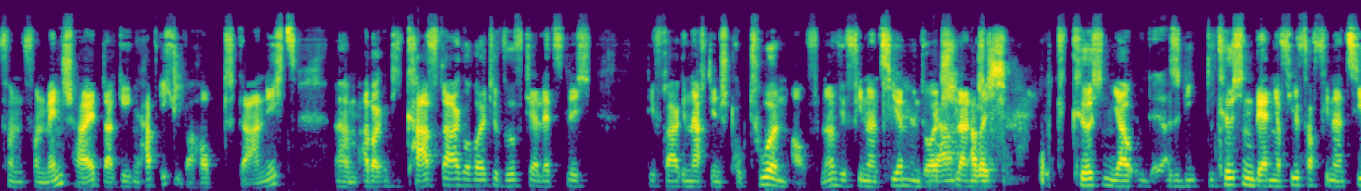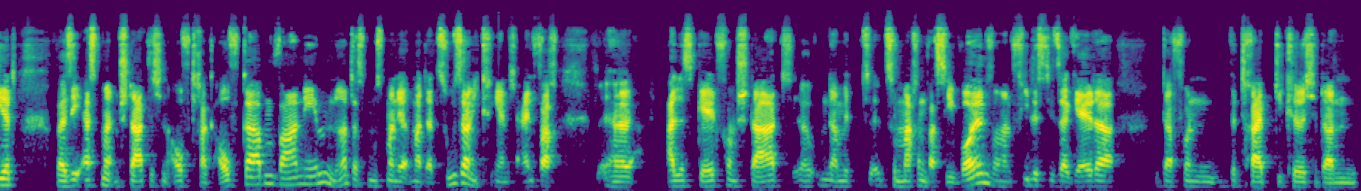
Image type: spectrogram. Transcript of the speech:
von, von Menschheit. Dagegen habe ich überhaupt gar nichts. Ähm, aber die K-Frage heute wirft ja letztlich die Frage nach den Strukturen auf. Ne? Wir finanzieren in Deutschland ja, ich... Kirchen ja, also die, die Kirchen werden ja vielfach finanziert, weil sie erstmal im staatlichen Auftrag Aufgaben wahrnehmen. Ne? Das muss man ja immer dazu sagen. Die kriegen ja nicht einfach äh, alles Geld vom Staat, äh, um damit äh, zu machen, was sie wollen, sondern vieles dieser Gelder Davon betreibt die Kirche dann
